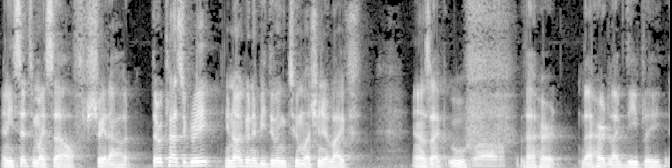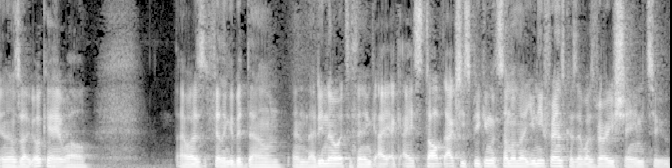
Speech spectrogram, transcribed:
and he said to myself straight out, "Third class degree. You're not going to be doing too much in your life." And I was like, oof, wow. that hurt. That hurt like deeply. And I was like, okay, well, I was feeling a bit down and I didn't know what to think. I, I stopped actually speaking with some of my uni friends because I was very ashamed to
